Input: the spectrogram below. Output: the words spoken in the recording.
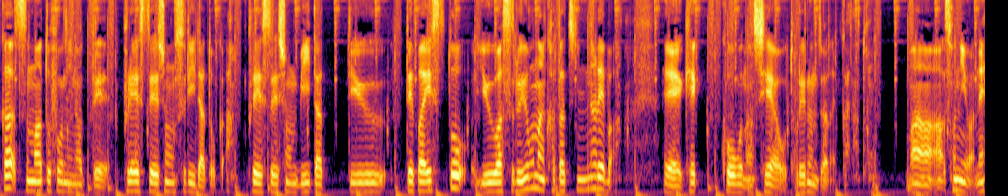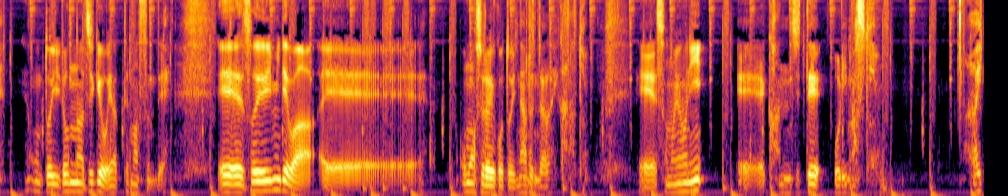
がスマートフォンに乗って、プレイステーション3だとか、プレイステーションビータっていうデバイスと融和するような形になれば、えー、結構なシェアを取れるんじゃないかなと。まあ、ソニーはね、本当いろんな事業をやってますんで、えー、そういう意味では、えー、面白いことになるんじゃないかなと、えー、そのように、え感じておりますと。はい。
